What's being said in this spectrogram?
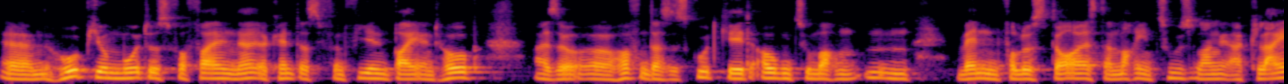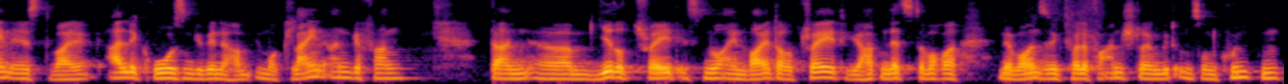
ähm, Hopium-Modus verfallen. Ne? Ihr kennt das von vielen Buy and Hope. Also äh, hoffen, dass es gut geht, Augen zu machen. Mm -mm. Wenn ein Verlust da ist, dann mach ihn zu, solange er klein ist, weil alle großen Gewinne haben immer klein angefangen dann ähm, jeder Trade ist nur ein weiterer Trade. Wir hatten letzte Woche eine wahnsinnig tolle Veranstaltung mit unseren Kunden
